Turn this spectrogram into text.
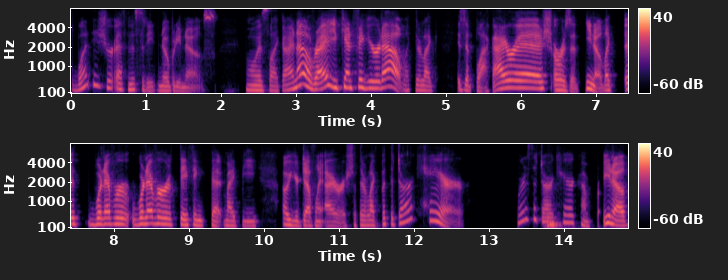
"What is your ethnicity?" Nobody knows. I'm always like, "I know, right? You can't figure it out." Like they're like, "Is it Black Irish or is it you know like it, whatever whatever they think that might be?" Oh, you're definitely Irish. But they're like, "But the dark hair, where does the dark Mm. hair come from?" You know.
